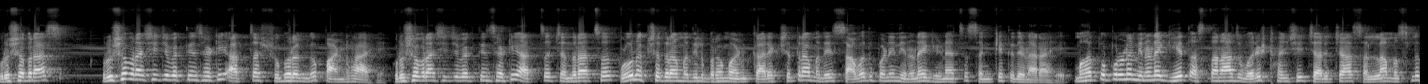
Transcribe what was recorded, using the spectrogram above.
वृषभरास वृषभ राशीच्या व्यक्तींसाठी आजचा शुभ रंग पांढरा आहे. वृषभ राशीच्या व्यक्तींसाठी आजचं चंद्राचं मूळ नक्षत्रामधील भ्रमण कार्यक्षेत्रामध्ये सावधपणे निर्णय घेण्याचं संकेत देणार आहे. महत्त्वपूर्ण निर्णय घेत असताना आज वरिष्ठांशी चर्चा सल्लामसलत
